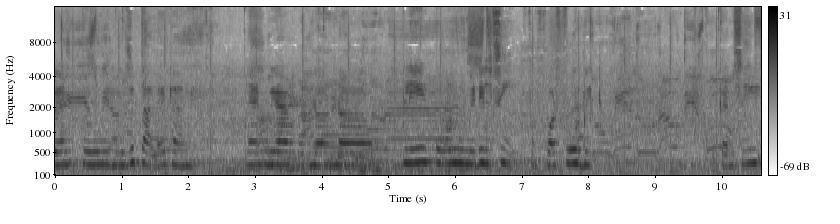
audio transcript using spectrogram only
went to music palette and then we have done the play tone middle C for 4 bit. You can see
